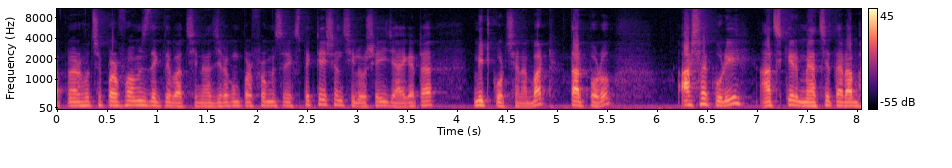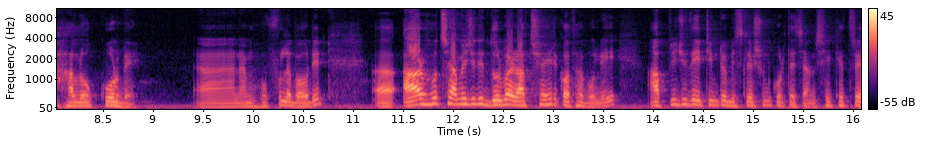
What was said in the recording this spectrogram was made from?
আপনার হচ্ছে পারফরমেন্স দেখতে পাচ্ছি না, যেরকম পারফরমেন্সের এক্সপেকটেশন ছিল, সেই জায়গাটা মিট করছে না। বাট তারপরও আশা করি আজকের ম্যাচে তারা ভালো করবে। And I am hopeful about it আর হচ্ছে আমি যদি দুর্বার রাজশাহীর কথা বলি, আপনি যদি এই টিমটা বিশ্লেষণ করতে চান, সেক্ষেত্রে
